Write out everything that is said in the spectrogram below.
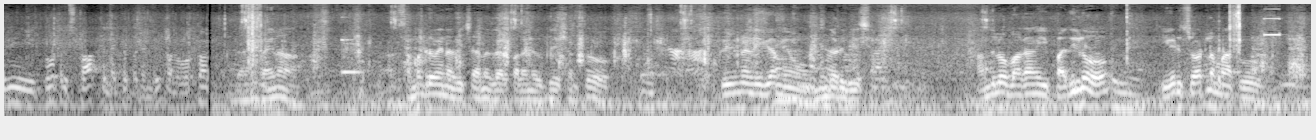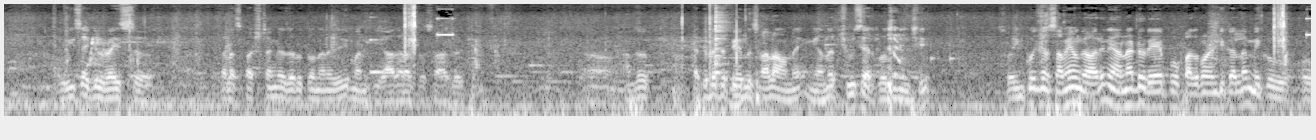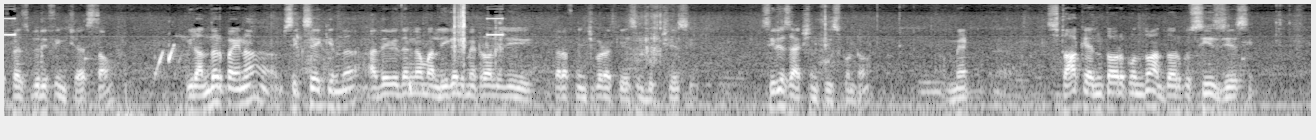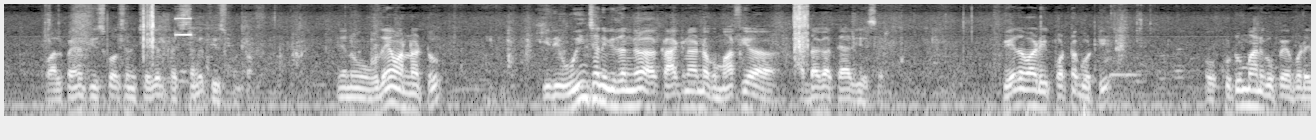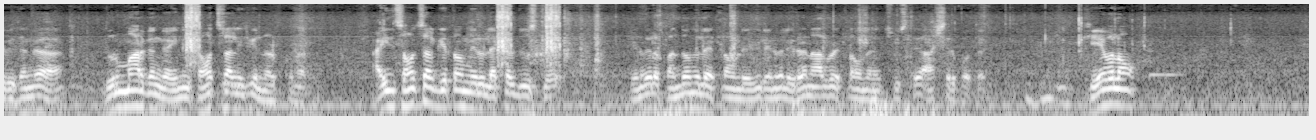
ఇది టోటల్ స్టాక్ లెక్క పెట్టండి మన వర్క్ దానిపైన సమగ్రమైన విచారణ జరపాలనే ఉద్దేశంతో ప్రిలిమినరీగా మేము ముందడుగు వేసాం అందులో భాగంగా ఈ పదిలో ఏడు చోట్ల మాకు రీసైకిల్ రైస్ చాలా స్పష్టంగా జరుగుతుందనేది మనకి ఆధారాలతో సహా దొరికింది. అందులో పెద్ద పెద్ద పేర్లు చాలా ఉన్నాయి. మీ అందరు చూశారు రోజు నుంచి. సో ఇంకొంచెం సమయం కావాలి. నేను అన్నట్టు రేపు పదకొండింటికల్లా మీకు ప్రెస్ బ్రీఫింగ్ చేస్తాం. వీళ్ళందరిపైన సిక్స్ ఏ కింద అదేవిధంగా మా లీగల్ మెట్రాలజీ తరఫు నుంచి కూడా కేసులు బుక్ చేసి సీరియస్ యాక్షన్ తీసుకుంటాం. మెట్ స్టాక్ ఎంతవరకు ఉందో అంతవరకు సీజ్ చేసి వాళ్ళపైన తీసుకోవాల్సిన చర్యలు ఖచ్చితంగా తీసుకుంటాం. నేను ఉదయం అన్నట్టు ఇది ఊహించని విధంగా కాకినాడని ఒక మాఫియా అడ్డాగా తయారు చేశారు. పేదవాడి పొట్టగొట్టి ఒక కుటుంబానికి ఉపయోగపడే విధంగా దుర్మార్గంగా ఇన్ని సంవత్సరాల నుంచి వీళ్ళు నడుపుకున్నారు. ఐదు సంవత్సరాల క్రితం మీరు లెక్కలు చూస్తే రెండు వేల పంతొమ్మిదిలో ఎట్లా ఉండేది రెండు వేల ఇరవై నాలుగులో ఎట్లా ఉందని చూస్తే ఆశ్చర్యపోతుంది కేవలం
